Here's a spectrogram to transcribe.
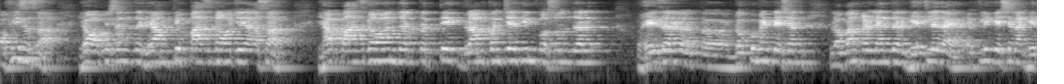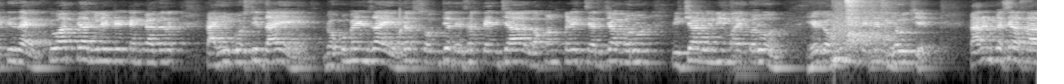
ऑफिस असा ह्या ऑफिसान जर हे आमचे पाच गाव जे आसात ह्या पाच गावांत जर प्रत्येक ग्रामपंचायतीन बसून जर हे जर डॉक्युमेंटेशन लोकांकडल्यान जर घेतले जाय एप्लिकेशनां घेतली जाय किंवा त्या रिलेटेड त्यांना जर काही गोष्टी जाय डॉक्युमेंट जाय तर सद्य थंयसर त्यांच्या लोकांकडे चर्चा करून विचार विनिमय करून हे डॉक्युमेंटेशन घेवचे कारण कशें आसा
